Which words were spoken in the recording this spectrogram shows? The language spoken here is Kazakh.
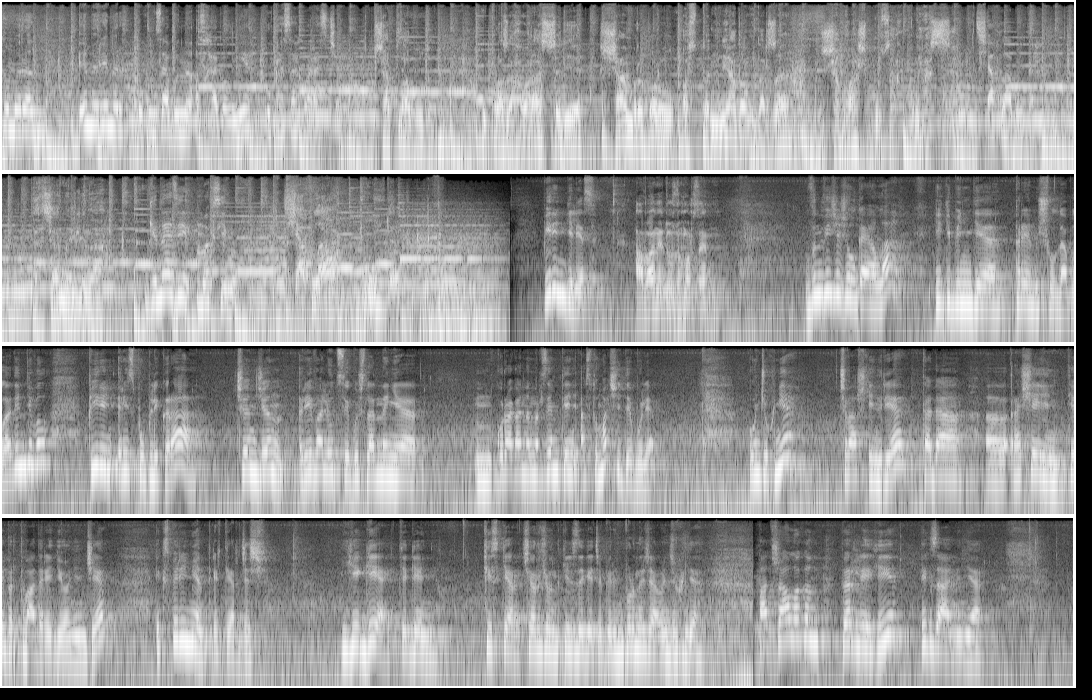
хымырын эмер-эмер укунса бұны ысхагылне упраса хварасчы. Шапла булды. Упраза хварасчы де шамбрык ору останне адамдарза шаваш пулзах бурнассы. Шапла бұлдыр. Татьяна Ильина. Геннадий Максимов. Шапла булды. Бирин келес. Аваны дузумырзым. Вынвеже жылгаяла, егібінде прем шулда бұладен девіл, пирин республикара чын-жын революция бұшланныне кураганы мірзем тен астумаши де бұле. Унчухне Чывашкинре, тада э, Рашейін тебір твады регионинже эксперимент иртерджіш. Еге теген тискер чержун килзегече бірін бұрныжа унчухне. Патшалығын перлеги экзамене.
